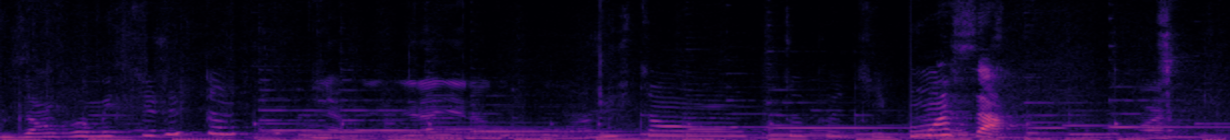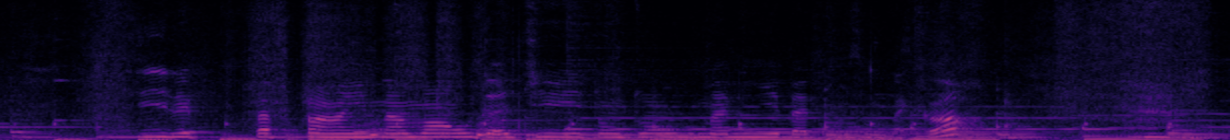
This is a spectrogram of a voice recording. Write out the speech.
vous en remettez juste un petit. Là, il y en a beaucoup. Hein. Juste un tout petit. Moins ça si les papas et maman ou tati et tonton ou mamie et papy sont d'accord?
